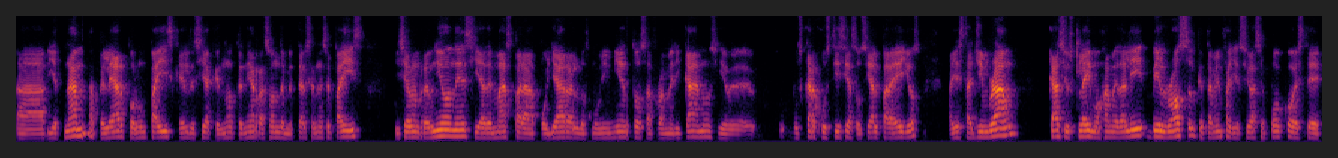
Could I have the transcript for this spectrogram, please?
a Vietnam a pelear por un país que él decía que no tenía razón de meterse en ese país, hicieron reuniones y además para apoyar a los movimientos afroamericanos y eh, buscar justicia social para ellos. Ahí está Jim Brown, Cassius Clay, Mohamed Ali, Bill Russell, que también falleció hace poco, este,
